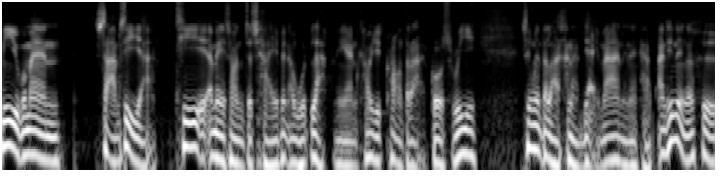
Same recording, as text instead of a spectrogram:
มีอยู่ประมาณ 3-4 อย่างที่ Amazon จะใช้เป็นอาวุธหลักในการเข้ายึดครองตลาด grocery ซึ่งเป็นตลาดขนาดใหญ่มากเนี่ยนะครับ อันที่หนึ่งก็คือ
